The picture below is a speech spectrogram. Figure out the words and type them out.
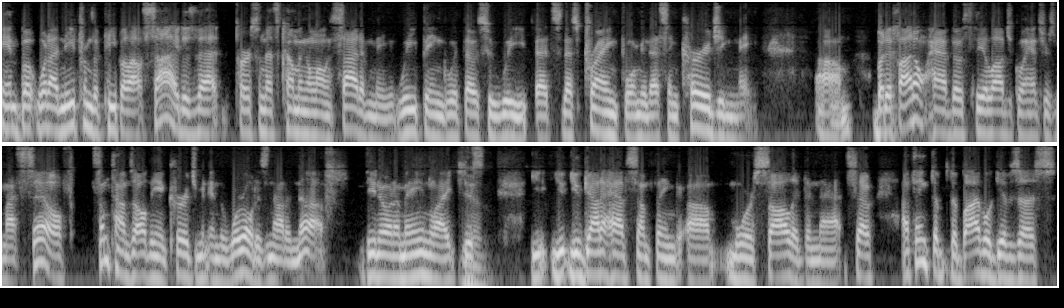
and but what I need from the people outside is that person that's coming alongside of me, weeping with those who weep. That's that's praying for me. That's encouraging me. Um, but if I don't have those theological answers myself, sometimes all the encouragement in the world is not enough. Do you know what I mean? Like just you, you you've got to have something um, more solid than that. So I think the the Bible gives us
